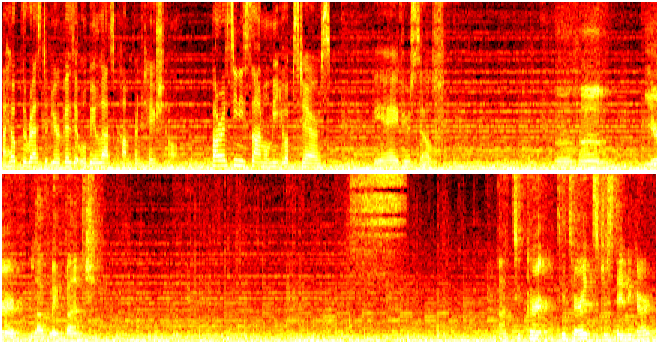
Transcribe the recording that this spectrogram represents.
I hope the rest of your visit will be less confrontational. Parasini-san will meet you upstairs. Behave yourself. Uh-huh. You're a lovely bunch. Uh, two, two turrets just standing guard.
